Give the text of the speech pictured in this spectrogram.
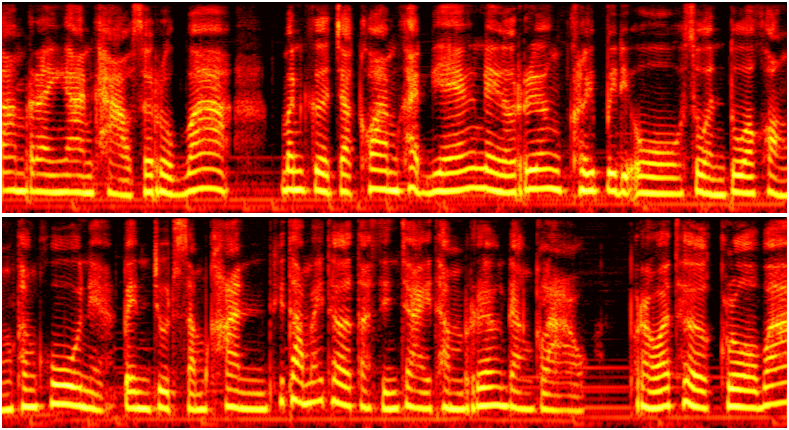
ตามรายงานข่าวสรุปว่า มันเกิดจากความขัดแย้งในเรื่องคลิปวิดีโอส่วนตัวของทั้งคู่เนี่ยเป็นจุดสำคัญที่ทำให้เธอตัดสินใจทำเรื่องดังกล่าว เพราะว่าเธอกลัวว่า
